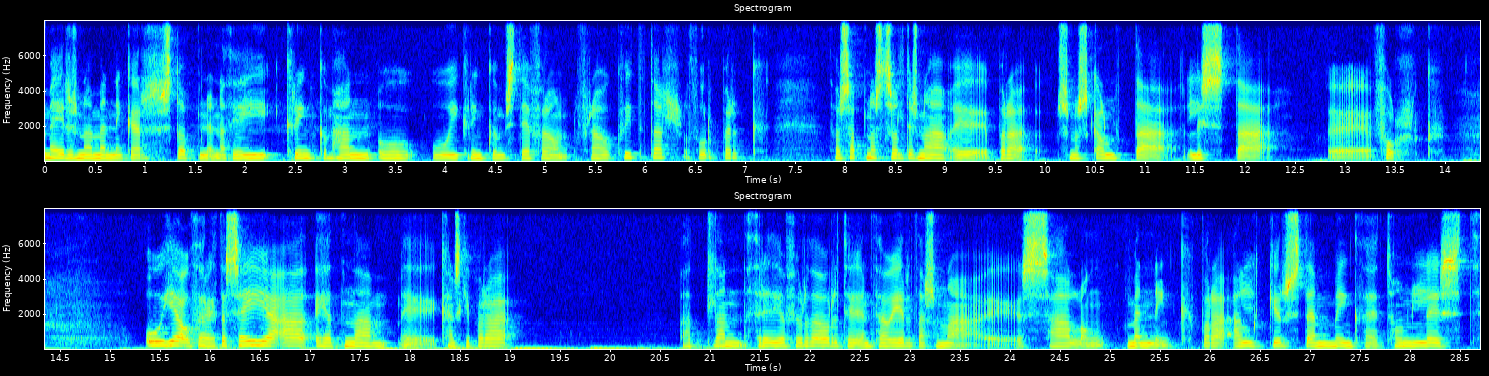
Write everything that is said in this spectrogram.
meiri svona menningar stopnun að því að í kringum hann og, og í kringum Stefán frá Kvítadal og Þórberg þá þá sapnast svolítið svona uh, bara svona skálda lista uh, fólk. Og já það er hægt að segja að hérna uh, kannski bara allan þriðja og fjörða árategin þá er þetta svona uh, salong menning, bara algjör stemming, það er tónlist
